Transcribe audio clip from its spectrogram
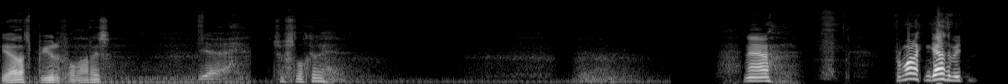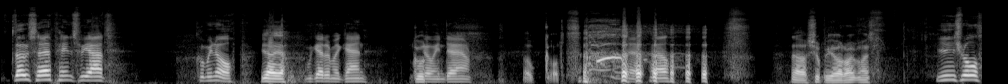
Yeah, that's beautiful, that is. Yeah. Just look at it. Now, from what I can gather, those hairpins we had coming up, Yeah, yeah. we get them again Good. going down. Oh, God. Yeah, well, no, it should be alright, mate. usual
